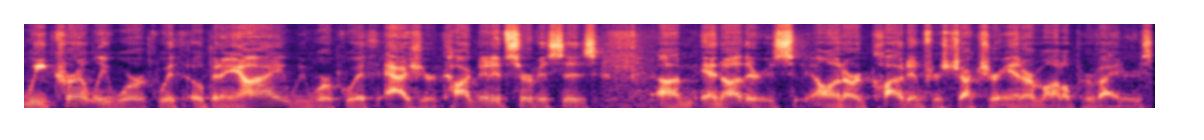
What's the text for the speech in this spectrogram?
We currently work with OpenAI, we work with Azure Cognitive Services, um, and others on our cloud infrastructure infrastructure and our model providers,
